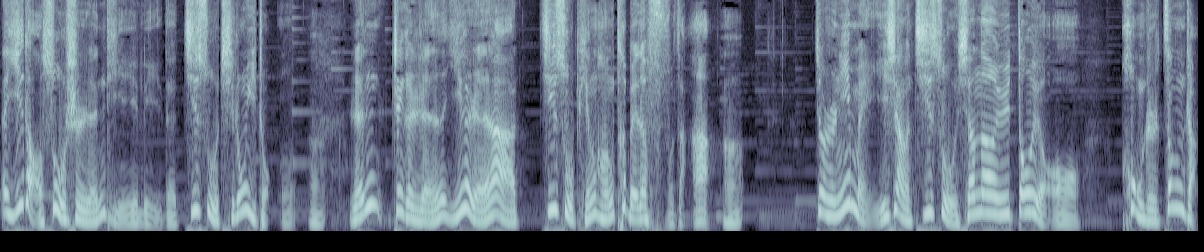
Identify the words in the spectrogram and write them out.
那胰岛素是人体里的激素其中一种。嗯，人这个人一个人啊，激素平衡特别的复杂。嗯，就是你每一项激素相当于都有控制增长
